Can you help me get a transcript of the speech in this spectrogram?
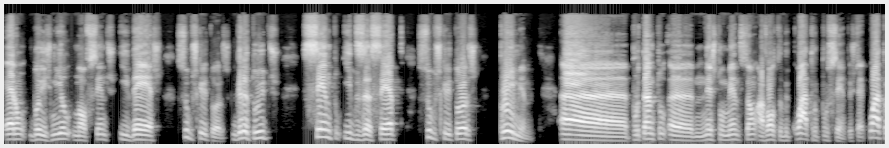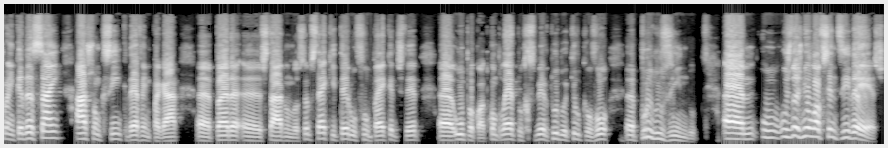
eram 2.910 subscritores gratuitos, 117 subscritores premium. Uh, portanto, uh, neste momento são à volta de 4%. Isto é, 4 em cada 100 acham que sim, que devem pagar uh, para estar no meu Substack e ter o full package, ter o pacote completo, receber tudo aquilo que eu vou produzindo. os 2.910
